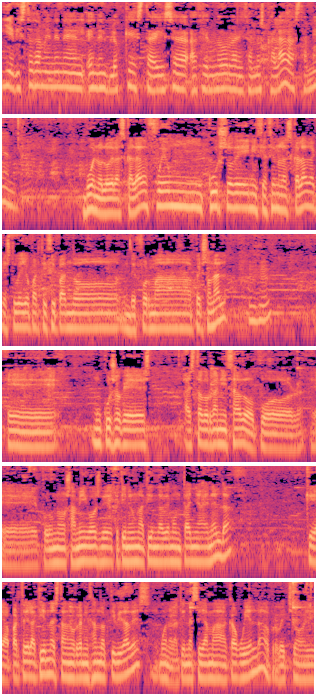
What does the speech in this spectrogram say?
Y he visto también en el, en el blog que estáis eh, haciendo, organizando escaladas también. Bueno, lo de la escalada fue un curso de iniciación a la escalada que estuve yo participando de forma personal. Eh, un curso que ha estado organizado por, eh, por unos amigos de, que tienen una tienda de montaña en Elda, que aparte de la tienda están organizando actividades. Bueno, la tienda se llama Elda, aprovecho y,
